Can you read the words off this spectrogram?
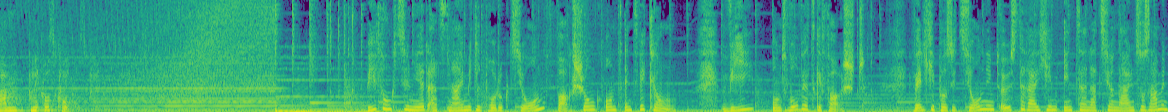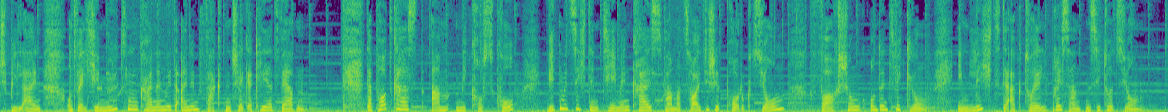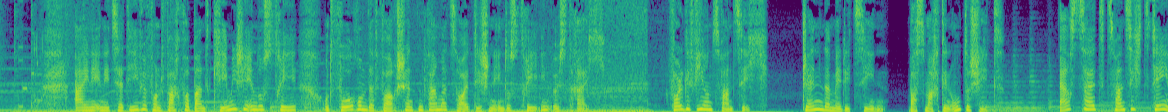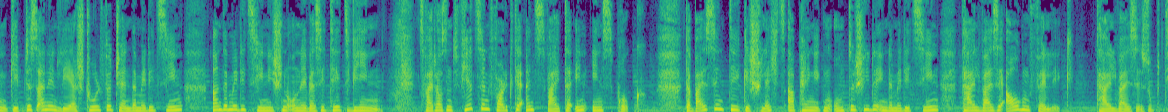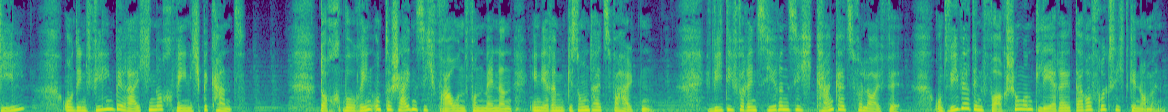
am Mikroskop. Wie funktioniert Arzneimittelproduktion, Forschung und Entwicklung? Wie und wo wird geforscht? Welche Position nimmt Österreich im internationalen Zusammenspiel ein und welche Mythen können mit einem Faktencheck erklärt werden? Der Podcast am Mikroskop widmet sich dem Themenkreis pharmazeutische Produktion, Forschung und Entwicklung im Licht der aktuell brisanten Situation. Eine Initiative von Fachverband Chemische Industrie und Forum der forschenden pharmazeutischen Industrie in Österreich. Folge 24. Gendermedizin. Was macht den Unterschied? Erst seit 2010 gibt es einen Lehrstuhl für Gendermedizin an der Medizinischen Universität Wien. 2014 folgte ein zweiter in Innsbruck. Dabei sind die geschlechtsabhängigen Unterschiede in der Medizin teilweise augenfällig, teilweise subtil und in vielen Bereichen noch wenig bekannt. Doch worin unterscheiden sich Frauen von Männern in ihrem Gesundheitsverhalten? Wie differenzieren sich Krankheitsverläufe und wie wird in Forschung und Lehre darauf Rücksicht genommen?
